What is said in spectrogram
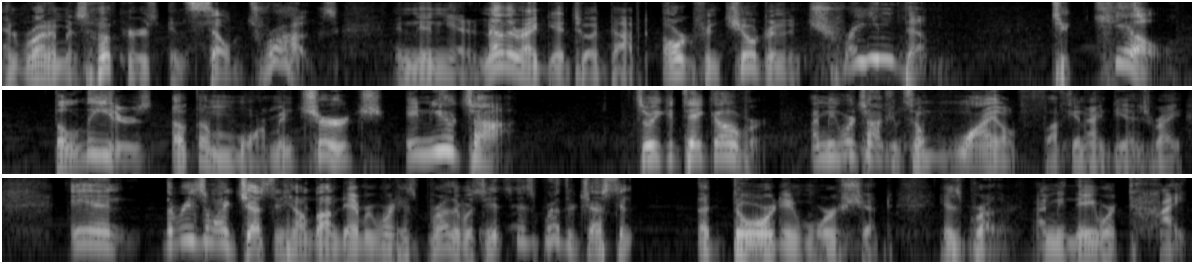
and run them as hookers and sell drugs. And then yet another idea to adopt orphan children and train them to kill the leaders of the Mormon church in Utah so he could take over. I mean, we're talking some wild fucking ideas, right? And the reason why Justin held on to every word his brother was his, his brother Justin adored and worshipped his brother. I mean, they were tight.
